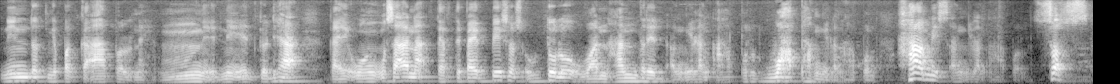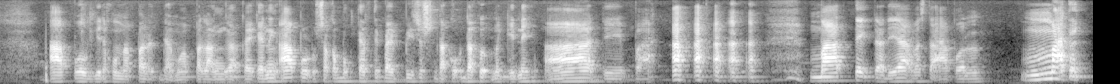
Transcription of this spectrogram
nindot nga pagka-apple ni. Mm, niid ko diha kay uang usana 35 pesos ug tulo 100 ang ilang apple. Gwapa ang ilang apple. Hamis ang ilang apple. Sos. Apple gid akong napalit na mga palangga kay kaning apple usa ka buk 35 pesos dako-dako na gini. Ah, di ba? Matik na diha basta apple. Matik.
